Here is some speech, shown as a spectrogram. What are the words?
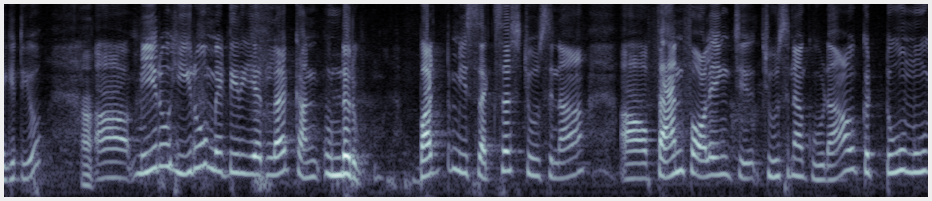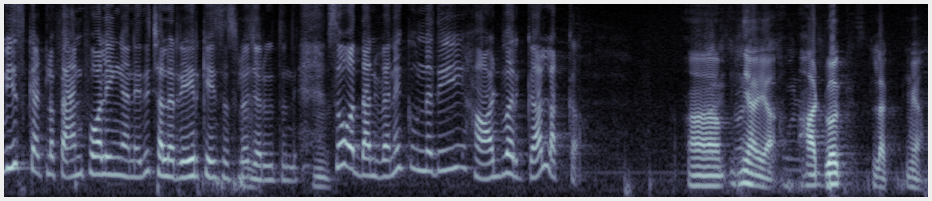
negative మీరు హీరో మెటీరియల్లా కన్ ఉండరు. బట్ మీ సక్సెస్ చూసిన ఫ్యాన్ ఫాలోయింగ్ చూసినా కూడా ఒక టూ మూవీస్కి అట్లా ఫ్యాన్ ఫాలోయింగ్ అనేది చాలా రేర్ కేసెస్లో జరుగుతుంది. సో దాని వెనక్కి ఉన్నది హార్డ్ వర్కా లక్క Um, yeah, yeah. Hard work, luck. Yeah,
